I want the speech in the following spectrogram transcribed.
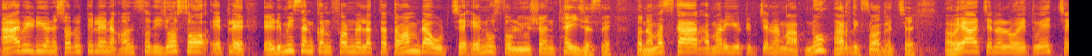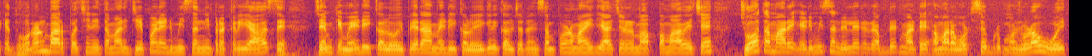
આ વિડીયોને શરૂથી લઈને અંત સુધી જોશો એટલે એડમિશન કન્ફર્મને લગતા તમામ ડાઉટ છે એનું સોલ્યુશન થઈ જશે. તો નમસ્કાર, અમારી યુટ્યુબ ચેનલમાં આપનું હાર્દિક સ્વાગત છે. હવે આ ચેનલનો હેતુ એ જ છે કે ધોરણ બાર પછીની તમારી જે પણ એડમિશનની પ્રક્રિયા હશે, જેમ કે મેડિકલ હોય, પેરામેડિકલ હોય, એગ્રીકલ્ચરની સંપૂર્ણ માહિતી આ ચેનલમાં આપવામાં આવે છે. જો તમારે એડમિશન રિલેટેડ અપડેટ માટે અમારા વોટ્સએપ ગ્રુપમાં જોડાવવું હોય,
